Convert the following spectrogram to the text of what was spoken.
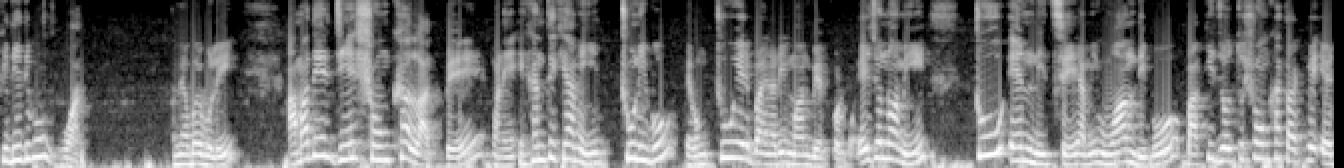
কি দিয়ে দিব? ওয়ান আমি আবার বলি, আমাদের যে সংখ্যা লাগবে মানে এখান থেকে আমি টু নিব এবং টু এর বাইনারি মান বের করব। এই জন্য আমি টু এর নিচে আমি ওয়ান দিব। বাকি যত সংখ্যা থাকবে এর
